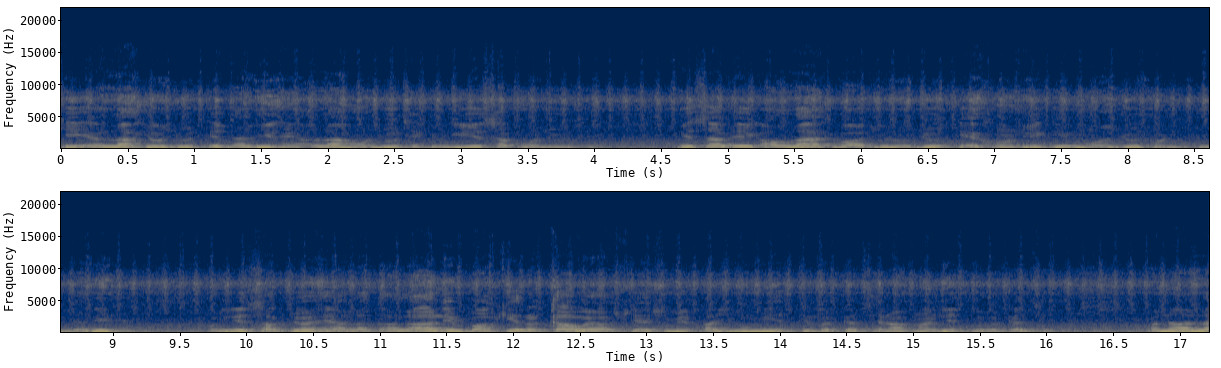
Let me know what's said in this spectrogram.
کہ اللہ کے وجود کے دلیل ہیں، اللہ موجود ہے کیونکہ یہ سب موجود ہے یہ سب ایک اللہ کے واجب الوجود کے ہونے کی موجود ہونے کی دلیل ہے اور یہ سب جو ہے اللہ تعالیٰ نے باقی رکھا ہوا ہے، اس کے اس میں قیومیت کی برکت سے، رحمانیت کی برکت سے۔ ورنہ اللہ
